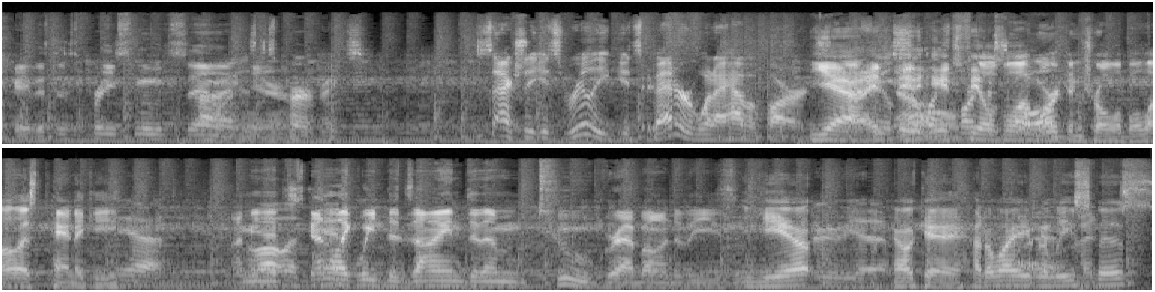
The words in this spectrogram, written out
Okay, this is pretty smooth All sailing right, this is perfect. This is actually it's really it's better when I have a bar. yeah, It it, feels so it, much it feels a lot more controllable, a lot less panicky. Yeah. I mean, it's kind of like we designed them to grab onto these. Yep. True, yeah. Okay, how do I Alright, release good. this?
